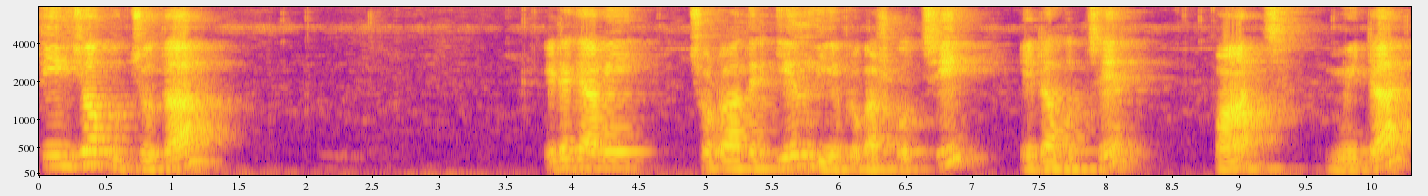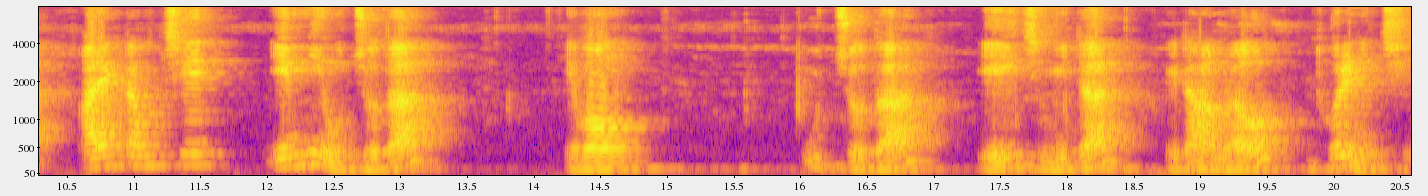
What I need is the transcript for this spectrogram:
তির্যক উচ্চতা, এটাকে আমি ছোট হাতের এল দিয়ে প্রকাশ করছি, এটা হচ্ছে পাঁচ মিটার। আর একটা হচ্ছে এমনি উচ্চতা এবং উচ্চতা এইচ মিটার এটা আমরাও ধরে নিচ্ছি।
